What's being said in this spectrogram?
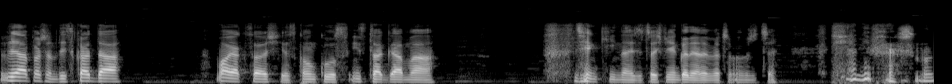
Zapraszam Discorda. Bo jak coś, jest konkurs, Instagrama. Dzięki, na razie, cześć, miłego dnia, wieczorem życzę. Ja nie wiesz, no.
